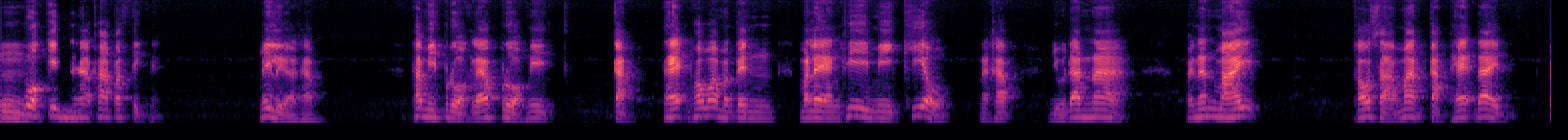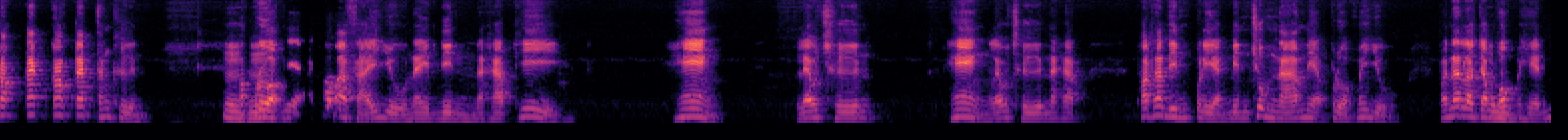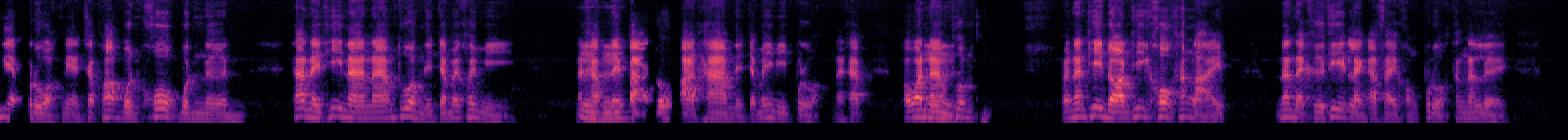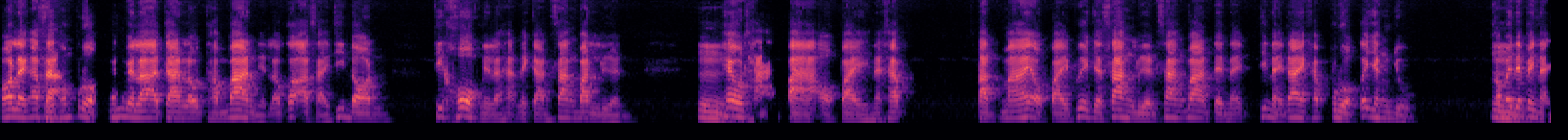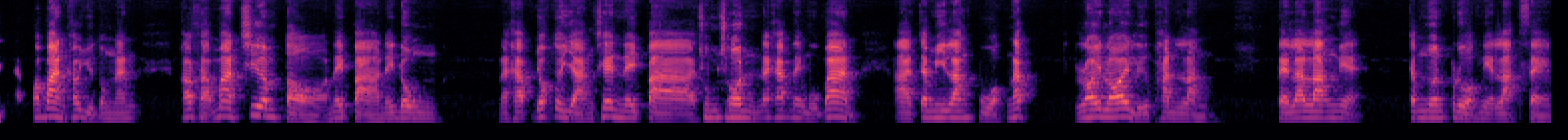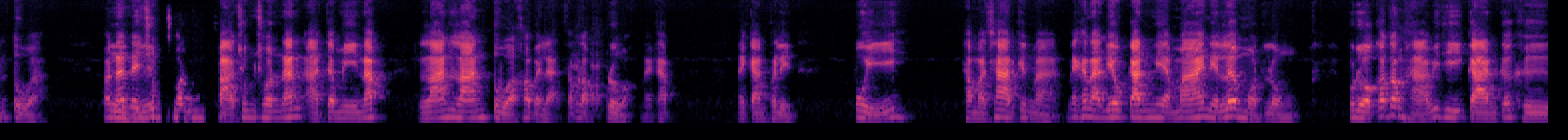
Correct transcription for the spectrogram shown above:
อืมปลวกกินนะฮะผ้าพลาสติกเนี่ย ไม่เหลือครับ ถ้ามีปลวกแล้วปลวกนี่กัดแทะ เพราะว่ามันเป็นแมลงที่มีเขี้ยวนะครับ อยู่ด้านหน้า เพราะฉะนั้นไม้เขาสามารถกัดแทะได้กรอกแกรบกรอกแกรบทั้งคืนอืมเพราะปลวกเนี่ยชอบอาศัยอยู่ในดินนะครับที่แห้ง แล้วชื้น แห้งแล้วชื้นนะครับ เพราะถ้าดินเปียกดินชุ่มน้ำเนี่ยปลวกไม่อยู่ เพราะฉะนั้นเราจะพบเห็นเนี่ยปลวกเนี่ย เฉพาะบนโคกบนเนิน ถ้าในที่นาน้ำท่วมเนี่ยจะไม่ค่อยมีนะครับ ในป่าตรงป่าทามเนี่ยจะไม่มีปลวกนะครับ เพราะว่าน้ำท่วมถึงเพราะฉะนั้นที่ดอนที่โคกทั้งหลาย นั่นแหละคือที่แหล่งอาศัยของปลวกทั้งนั้นเลยพอแหล่งอาศัยของปลวกนั้นเวลาอาจารย์เราทำบ้านเนี่ย เราก็อาศัยที่ดอนที่โคกนี่แหละฮะในการสร้างบ้านเรือนอืม แผ่วถางป่าออกไปนะครับ ตัดไม้ออกไปเพื่อจะสร้างเรือนสร้างบ้านแต่ไหนที่ไหนได้ครับ ปลวกก็ยังอยู่เขาไม่ได้ไปไหนเพราะบ้านเขาอยู่ตรงนั้นเขาสามารถเชื่อมต่อในป่าในดงนะครับ ยกตัวอย่างเช่น ในป่าชุมชนนะครับ ในหมู่บ้าน อาจจะมีรังปลวกนับร้อยร้อยหรือพันรัง แต่ละรังเนี่ยจำนวนปลวกเนี่ยหลักแสนตัว เพราะนั้นในชุมชนป่าชุมชนนั้นอาจจะมีนับ ล้านล้านตัวเข้าไปแล้วสำหรับปลวกนะครับ ในการผลิตปุ๋ยธรรมชาติขึ้นมา ในขณะเดียวกันเนี่ยไม้เนี่ยเริ่มหมดลง ปลวกก็ต้องหาวิธีการก็คือ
